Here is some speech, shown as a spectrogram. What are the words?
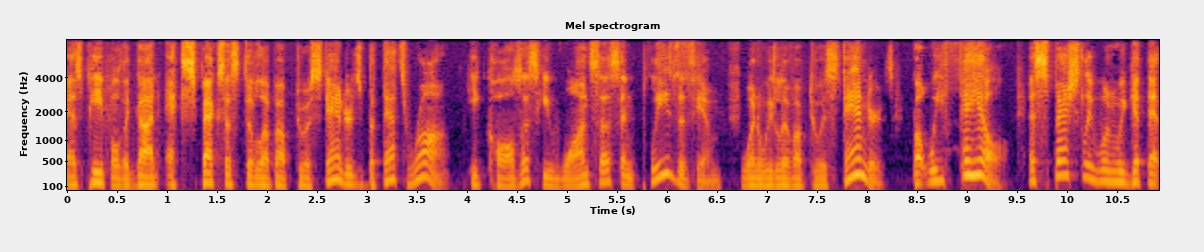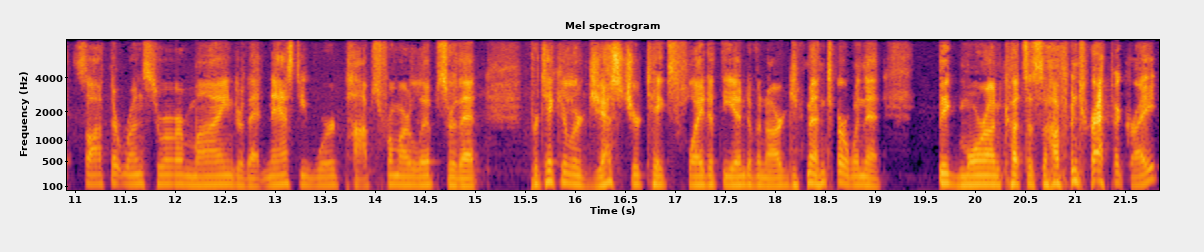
as people that God expects us to live up to his standards, but that's wrong. He calls us, he wants us, and pleases him when we live up to his standards, but we fail. Especially when we get that thought that runs through our mind, or that nasty word pops from our lips, or that particular gesture takes flight at the end of an argument, or when that big moron cuts us off in traffic, right?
